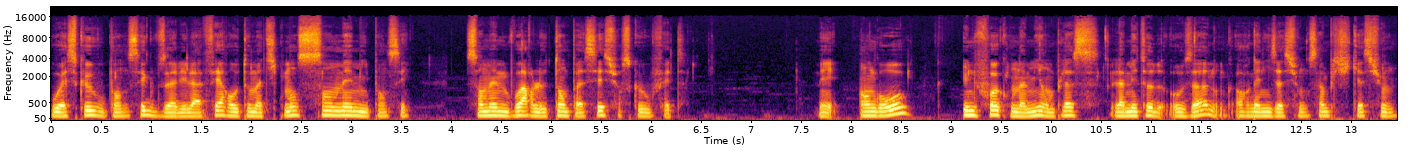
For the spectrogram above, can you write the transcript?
ou est-ce que vous pensez que vous allez la faire automatiquement sans même y penser, sans même voir le temps passer sur ce que vous faites Mais en gros, une fois qu'on a mis en place la méthode OSA, donc organisation, simplification,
